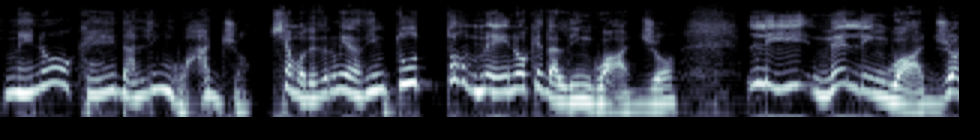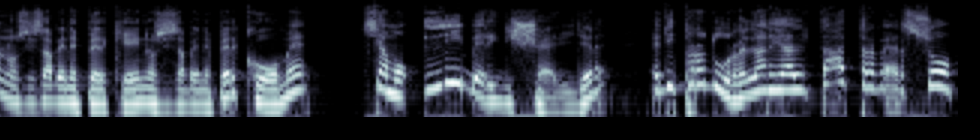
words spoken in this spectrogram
meno che dal linguaggio. Siamo determinati in tutto meno che dal linguaggio. Lì, nel linguaggio, non si sa bene perché, non si sa bene per come, siamo liberi di scegliere e di produrre la realtà attraverso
